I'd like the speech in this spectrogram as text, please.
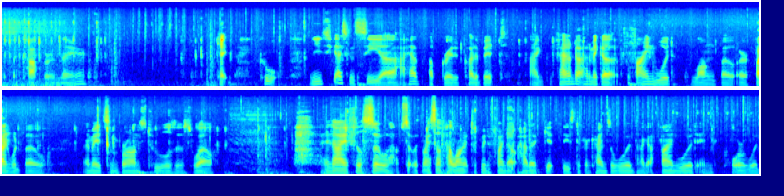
put the in there. Okay, cool. You guys can see, uh, I have upgraded quite a bit. I found out how to make a fine wood longbow, or fine wood bow. I made some bronze tools as well. And I feel so upset with myself how long it took me to find out how to get these different kinds of wood. I got fine wood and core wood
